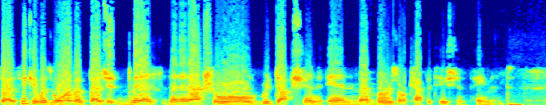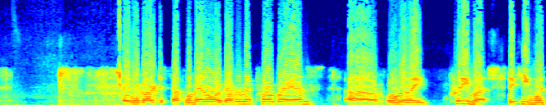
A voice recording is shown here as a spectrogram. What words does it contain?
so I think it was more of a budget miss than an actual reduction in members or capitation payment. In regard to supplemental or government programs, um, we're really pretty much sticking with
